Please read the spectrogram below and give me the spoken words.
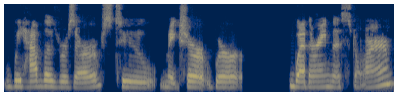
we have those reserves to make sure we're weathering this storm.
